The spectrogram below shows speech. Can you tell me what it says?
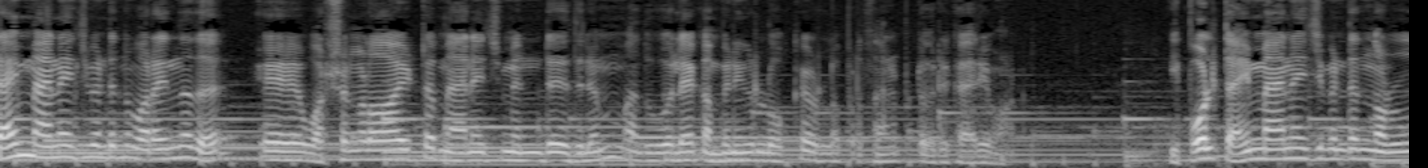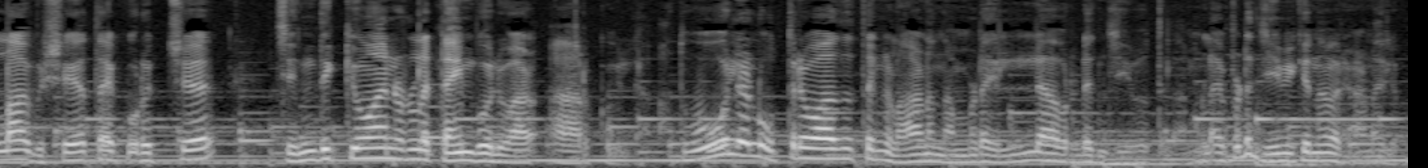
ടൈം മാനേജ്മെന്റ് എന്ന് പറയുന്നത് വർഷങ്ങളായിട്ട് മാനേജ്മെന്റ് ഇതിലും അതുപോലെ കമ്പനികളിലൊക്കെ ഉള്ള പ്രധാനപ്പെട്ട ഒരു കാര്യമാണ്. ഇപ്പോൾ ടൈം മാനേജ്മെന്റ് എന്നുള്ള വിഷയത്തെക്കുറിച്ച് ചിന്തിക്കുവാനുള്ള ടൈം പോലും ആർക്കുമില്ല അതുപോലെയുള്ള ഉത്തരവാദിത്തങ്ങളാണ് നമ്മുടെ എല്ലാവരുടെയും ജീവിതത്തിൽ. നമ്മൾ എവിടെ ജീവിക്കുന്നവരാണേലും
